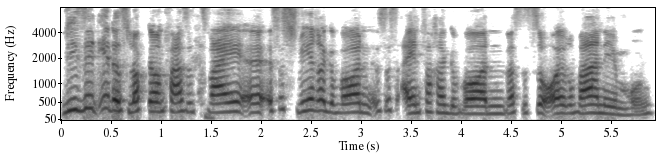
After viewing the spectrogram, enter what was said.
wie seht ihr das Lockdown Phase 2? Äh, ist es schwerer geworden? Ist es einfacher geworden? Was ist so eure Wahrnehmung?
